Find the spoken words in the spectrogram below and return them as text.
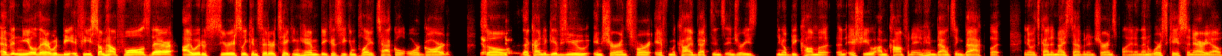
Evan Neal there would be if he somehow falls there, I would seriously consider taking him because he can play tackle or guard. Yep. So that kind of gives you insurance for if Mekhi Becton's injuries, you know, become a, an issue. I'm confident in him bouncing back, but you know, it's kind of nice to have an insurance plan. And then worst case scenario,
